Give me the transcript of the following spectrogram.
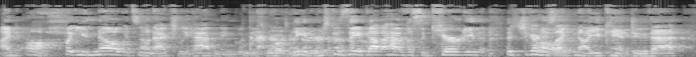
I, Oh. But you know it's not actually happening with these world leaders because they got to have the security. That, the security's Oh. like, no, you can't do that.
